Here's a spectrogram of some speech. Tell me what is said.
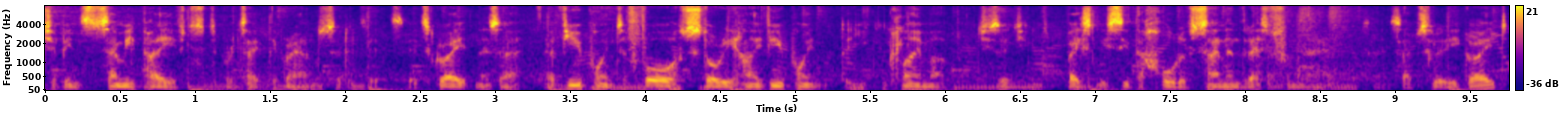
which have been semi-paved to protect the ground. So it's, it's great. And there's a, a viewpoint, a four-story high viewpoint that you can climb up. She said you can basically see the whole of San Andres from there. It's absolutely great.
